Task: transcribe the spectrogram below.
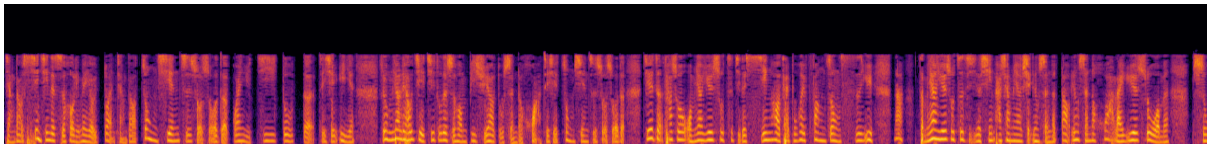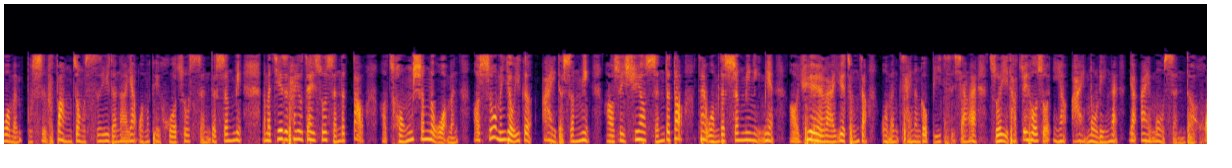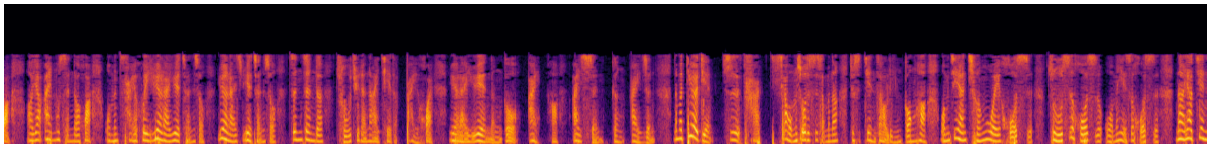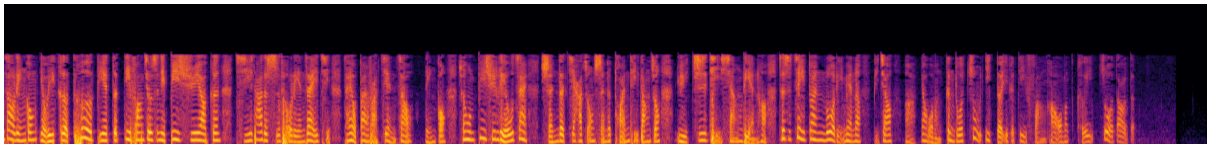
讲到信心的时候，里面有一段讲到众先知所说的关于基督的这些预言。所以我们要了解基督的时候，我们必须要读神的话，这些众先知所说的。接着他说，我们要约束自己的心，哈，才不会放纵私欲。那怎么样约束自己的心？他下面要写用神的道，用神的话来约束我们，使我们不是放纵私欲的那样，我们可以活出神的生命。那么接着他又在说神的道，哦，重生了我们，哦，使我们有一个。爱的生命，好，所以需要神的道在我们的生命里面哦，越来越成长，我们才能够彼此相爱。所以他最后说：“你要爱慕灵奶，要爱慕神的话哦，要爱慕神的话，我们才会越来越成熟，越来越成熟，真正的除去了那一切的败坏，越来越能够爱，好爱神更爱人。那么第二点。”是他像我们说的是什么呢？就是建造灵宫哈。我们既然成为活石，主是活石，我们也是活石。那要建造灵宫，有一个特别的地方，就是你必须要跟其他的石头连在一起，才有办法建造。灵工，所以我们必须留在神的家中、神的团体当中，与肢体相连。哈，这是这一段落里面呢比较啊，要我们更多注意的一个地方。哈，我们可以做到的。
